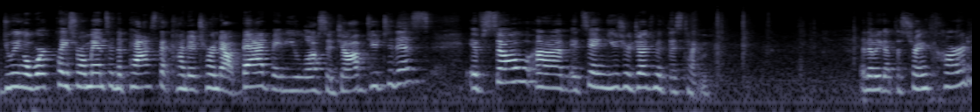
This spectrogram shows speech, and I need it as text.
doing a workplace romance in the past that kind of turned out bad? Maybe you lost a job due to this. If so, um, it's saying use your judgment this time. And then we got the strength card.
